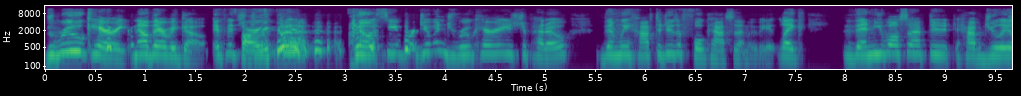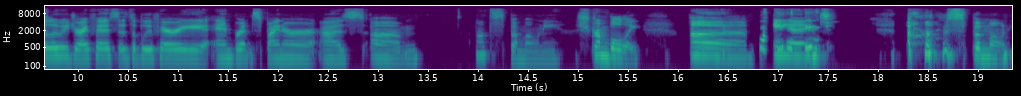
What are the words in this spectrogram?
Drew Carey. Now there we go. If it's Sorry. Drew no, see, if we're doing Drew Carey's Geppetto, then we have to do the full cast of that movie. Like, then you also have to have Julia Louis Dreyfus as the Blue Fairy and Brent Spiner as um not Spumoni, Stromboli. Um and Spumoni.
